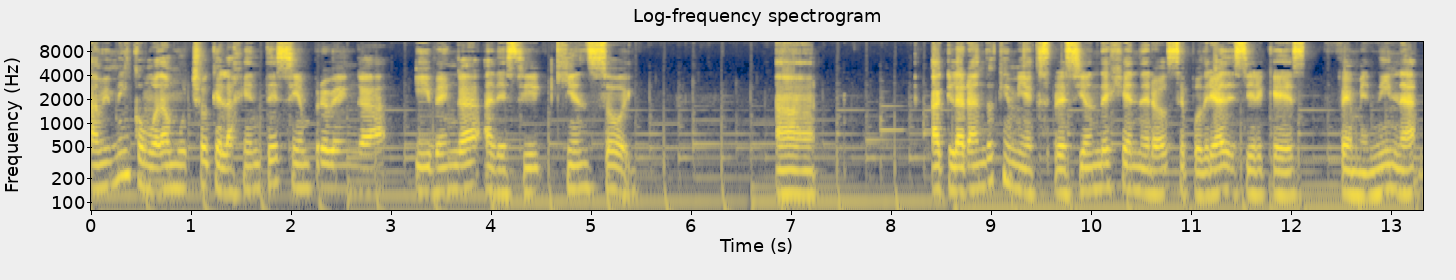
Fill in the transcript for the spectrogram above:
a mí me incomoda mucho que la gente siempre venga y venga a decir quién soy. Ah, aclarando que mi expresión de género se podría decir que es femenina,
